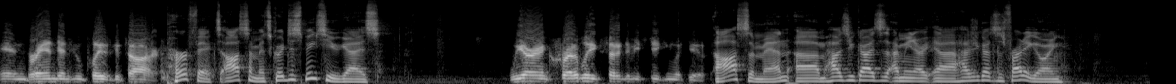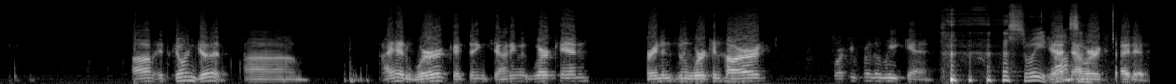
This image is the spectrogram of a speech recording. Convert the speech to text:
and Brandon, who plays guitar. Perfect. Awesome. It's great to speak to you guys. We are incredibly excited to be speaking with you. Awesome, man. Um, how's you guys? I mean, are, uh, how's you guys' Friday going? Um, it's going good. Um, I had work. I think Johnny was working. Brandon's been working hard. Working for the weekend. Sweet. Yeah, awesome. now we're excited.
